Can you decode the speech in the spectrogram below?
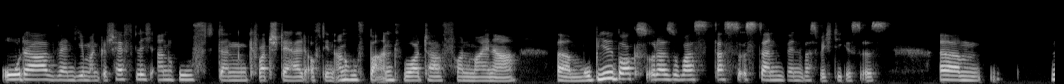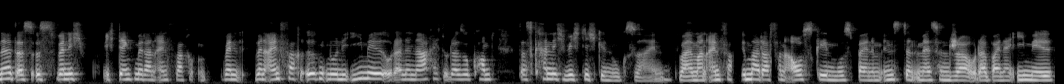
oder wenn jemand geschäftlich anruft, dann quatscht er halt auf den Anrufbeantworter von meiner ähm, Mobilbox oder sowas. Das ist dann, wenn was Wichtiges ist. Ähm, ne, das ist, wenn ich, ich denke mir dann einfach, wenn, wenn einfach irgend nur eine E-Mail oder eine Nachricht oder so kommt, das kann nicht wichtig genug sein, weil man einfach immer davon ausgehen muss, bei einem Instant Messenger oder bei einer E-Mail,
